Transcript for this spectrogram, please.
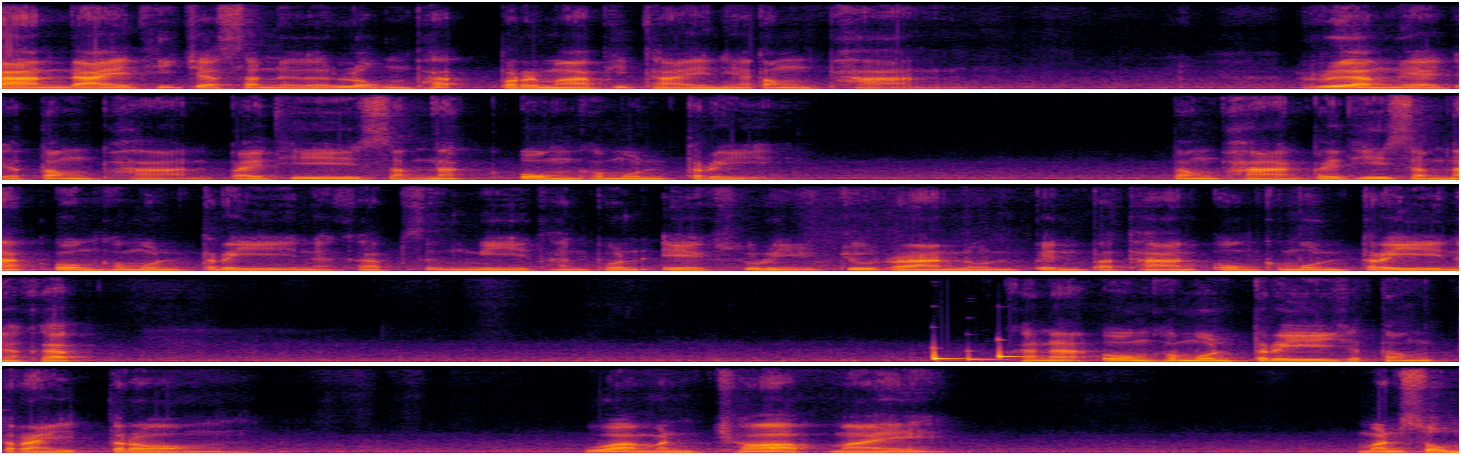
การใดที่จะเสนอลงพระปรมาภิไธยเนี่ยต้องผ่าน เรื่องเนี่ยจะต้องผ่านไปที่สำนักองคมนตรี ต้องผ่านไปที่สำนักองคมนตรีนะครับ ซึ่งมีท่านพลเอกสุริยุจุรานนท์เป็นประธานองคมนตรีนะครับ คณะองคมนตรีจะต้องไตร่ตรอง ว่ามันชอบไหม มันสม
